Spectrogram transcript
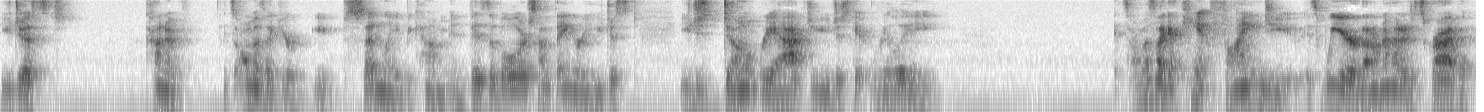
you just kind of it's almost like you're you suddenly become invisible or something or you just you just don't react you just get really it's almost like I can't find you. It's weird. I don't know how to describe it,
